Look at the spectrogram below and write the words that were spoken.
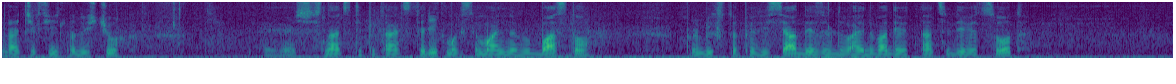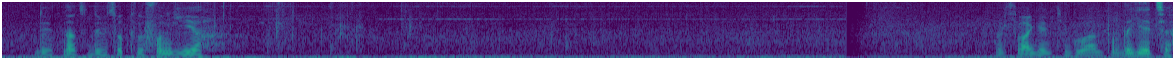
Датчик світла дощу. 16-15 рік, максимальне вебасто. Пробіг 150, дизель 2.2, 19900. 19900 телефон є. Volkswagen Tiguan продається.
